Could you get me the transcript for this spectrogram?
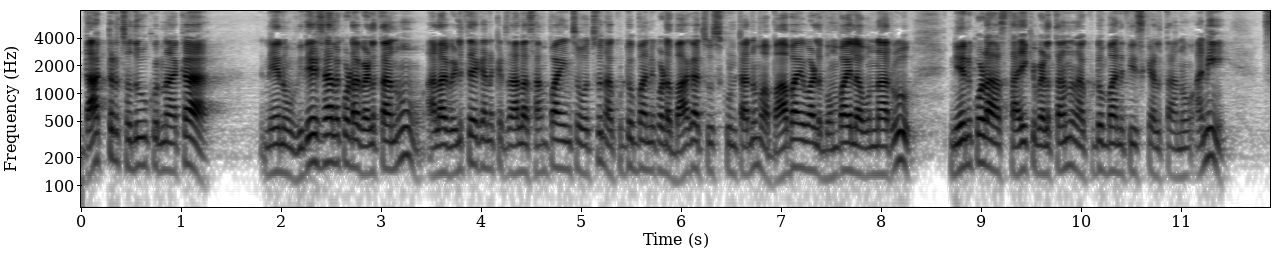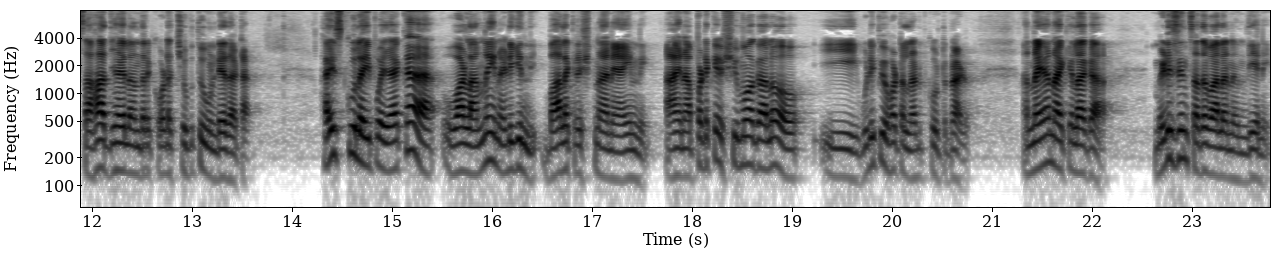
డాక్టర్ చదువుకున్నాక నేను విదేశాలు కూడా వెళ్తాను. అలా వెళితే కనుక చాలా సంపాదించవచ్చు. నా కుటుంబాన్ని కూడా బాగా చూసుకుంటాను. మా బాబాయ్ వాళ్ళు బొంబాయిలో ఉన్నారు. నేను కూడా ఆ స్థాయికి వెళ్తాను. నా కుటుంబాన్ని తీసుకెళ్తాను అని సహాధ్యాయులందరికీ కూడా చెబుతూ ఉండేదట. హై స్కూల్ అయిపోయాక వాళ్ళ అన్నయ్యని అడిగింది బాలకృష్ణ అనే ఆయన్ని. ఆయన అప్పటికే షిమోగాలో ఈ ఉడిపి హోటల్ నడుపుకుంటున్నాడు. అన్నయ్య నాకు ఇలాగా మెడిసిన్ చదవాలని ఉంది అని.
